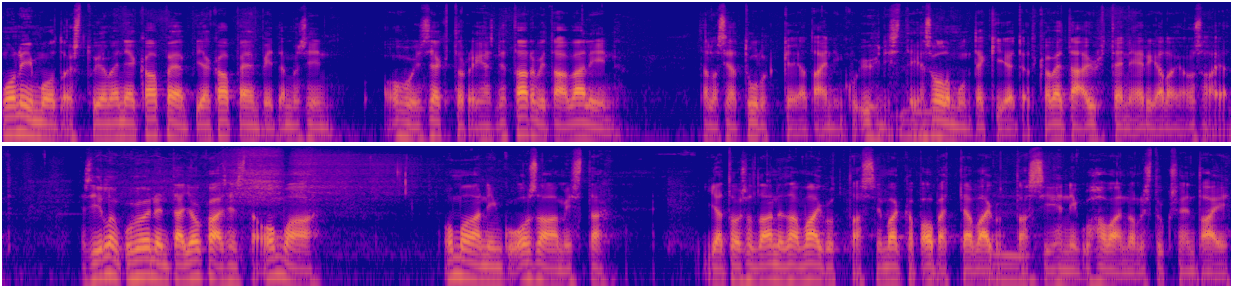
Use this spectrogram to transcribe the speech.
monimuotoistuu ja menee kapeampiin ja kapeampiin tämmöisiin ohuin sektoriin ja sinne tarvitaan väliin tällaisia tulkkeja tai niin kuin yhdistäjiä, mm. solmuntekijöitä, jotka vetää yhteen eri alojen osaajat. Ja silloin kun hyödyntää jokaisen sitä omaa, omaa niin kuin osaamista ja toisaalta annetaan vaikuttaa siihen, vaikkapa opettaja vaikuttaa mm. siihen niin kuin havainnollistukseen tai,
